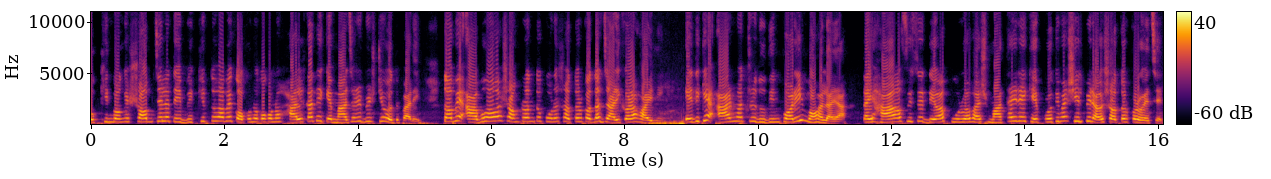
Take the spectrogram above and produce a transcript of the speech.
দক্ষিণবঙ্গের সব জেলাতেই বিক্ষিপ্তভাবে কখনো কখনো হালকা থেকে মাঝারি বৃষ্টি হতে পারে। তবে আবহাওয়া সংক্রান্ত কোনো সতর্কতা জারি করা হয়নি। এদিকে আর মাত্র দুদিন পরেই মহালয়া। তাই হাওয়া অফিসের দেওয়া পূর্বাভাস মাথায় রেখে প্রতিমা শিল্পীরাও সতর্ক রয়েছেন।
